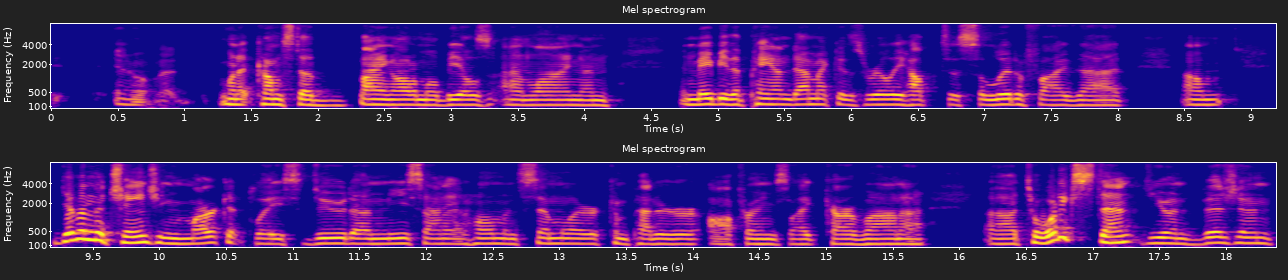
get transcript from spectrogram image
you know when it comes to buying automobiles online and and maybe the pandemic has really helped to solidify that. Um, given the changing marketplace due to Nissan at home and similar competitor offerings like Carvana, uh, to what extent do you envision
